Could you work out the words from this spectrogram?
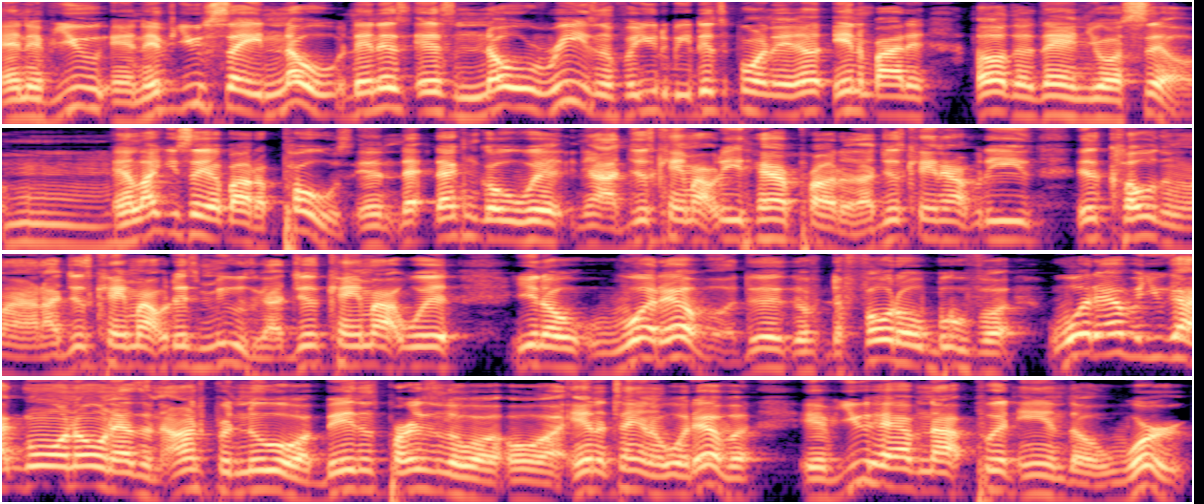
And if you and if you say no, then it's it's no reason for you to be disappointed in anybody other than yourself. Mm. And like you say about a post, and that, that can go with you know, I just came out with these hair products, I just came out with these this clothing line, I just came out with this music, I just came out with you know whatever the the, the photo booth or whatever you got going on as an entrepreneur or a business person or or entertainer or whatever. If you have not put in the work,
